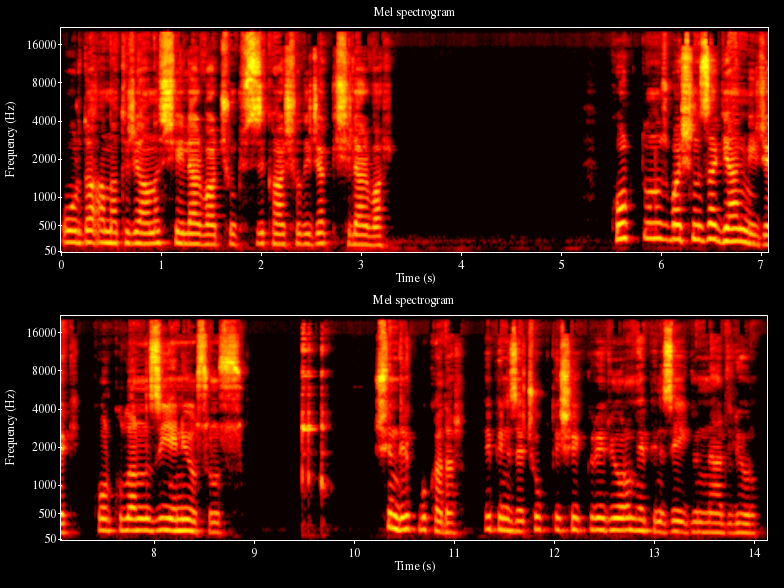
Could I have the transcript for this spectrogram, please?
orada anlatacağınız şeyler var çünkü sizi karşılayacak kişiler var. Korktuğunuz başınıza gelmeyecek. Korkularınızı yeniyorsunuz. Şimdilik bu kadar. Hepinize çok teşekkür ediyorum. Hepinize iyi günler diliyorum.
